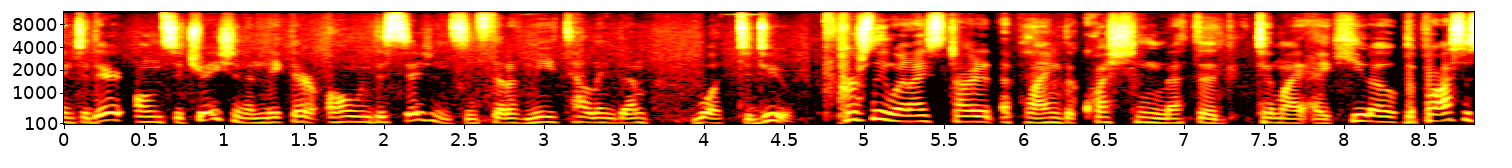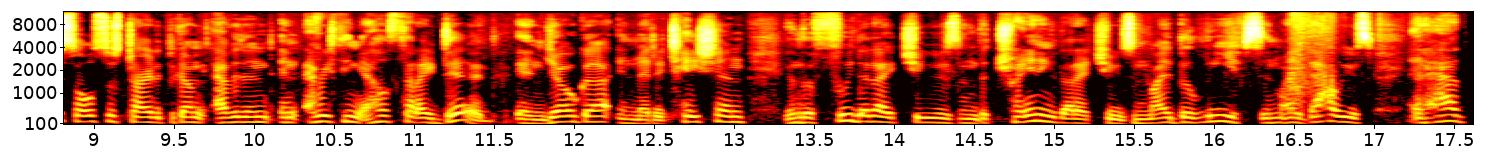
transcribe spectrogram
into their own situation and make their own decisions instead of me telling them what to do. Personally, when I started applying the questioning method to my Aikido, the process also started becoming evident in everything else that I did, in yoga, in meditation, in the food that I choose, in the training that I choose, in my beliefs, in my values, and had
